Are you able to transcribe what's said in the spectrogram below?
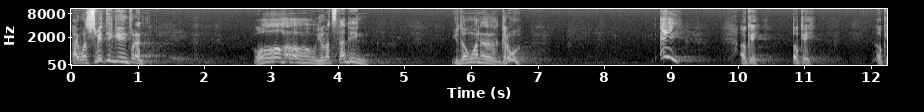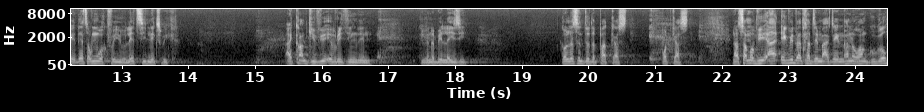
I was sweating in front. Oh, you're not studying. You don't want to grow. Hey! Okay, okay, okay, that's homework for you. Let's see next week. I can't give you everything then. You're going to be lazy. Go listen to the podcast. Podcast. Now, some of you, ek weet wat gaan jy maak. Jy gaan nou gaan Google.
